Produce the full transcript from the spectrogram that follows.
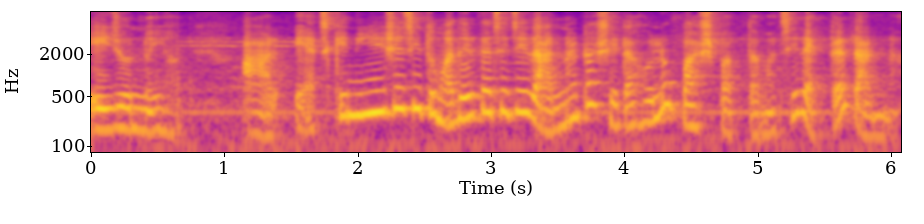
এই জন্যই হয়। আর আজকে নিয়ে এসেছি তোমাদের কাছে যে রান্নাটা, সেটা হলো বাঁশপাপ্তা মাছের একটা রান্না।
